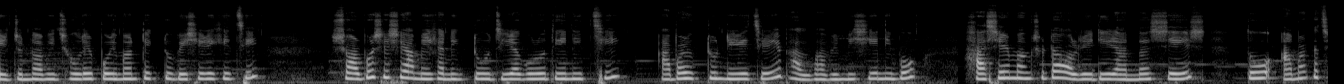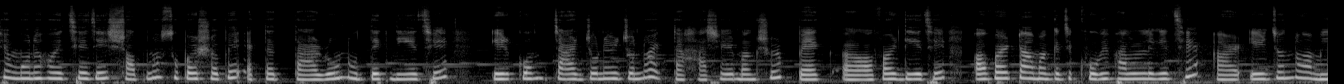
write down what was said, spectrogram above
এর জন্য আমি ঝোলের পরিমাণটা একটু বেশি রেখেছি। সর্বশেষে আমি এখানে একটু জিরা গুঁড়ো দিয়ে নিচ্ছি। আবার একটু নেড়ে চেড়ে ভালোভাবে মিশিয়ে নিব। হাঁসের মাংসটা অলরেডি রান্না শেষ। তো আমার কাছে মনে হয়েছে যে স্বপ্ন সুপার শপে একটা দারুণ উদ্যোগ নিয়েছে। এরকম চারজনের জন্য একটা হাঁসের মাংসর প্যাক অফার দিয়েছে। অফারটা আমার কাছে খুবই ভালো লেগেছে। আর এর জন্য আমি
